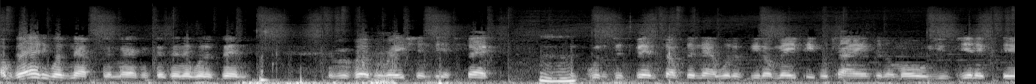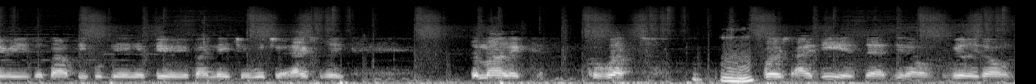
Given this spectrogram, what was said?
I'm glad he wasn't African American because then it would have been the reverberation, the effect Mm-hmm. would have just been something that would have, you know, made people tie into the old eugenics theories about people being inferior by nature, which are actually demonic, corrupt Mm-hmm. first ideas that, you know, really don't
